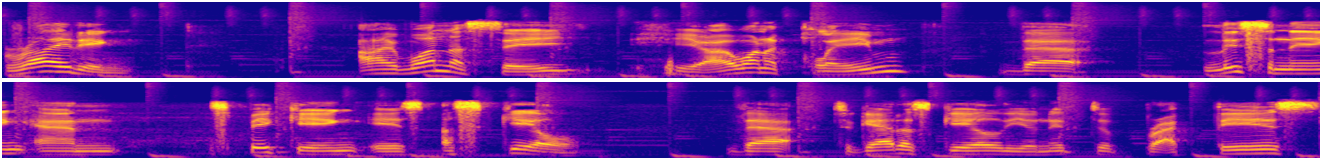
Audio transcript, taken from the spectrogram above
writing. I wanna say here, I wanna claim that listening and speaking is a skill. That to get a skill, you need to practice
